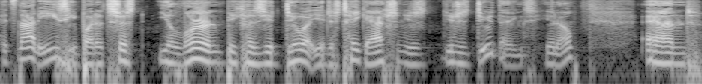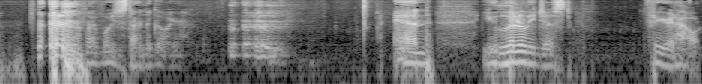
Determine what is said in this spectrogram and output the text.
it's not easy but it's just you learn because you do it. You just take action. You just you just do things you know? And my voice is starting to go here. And you literally just figure it out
